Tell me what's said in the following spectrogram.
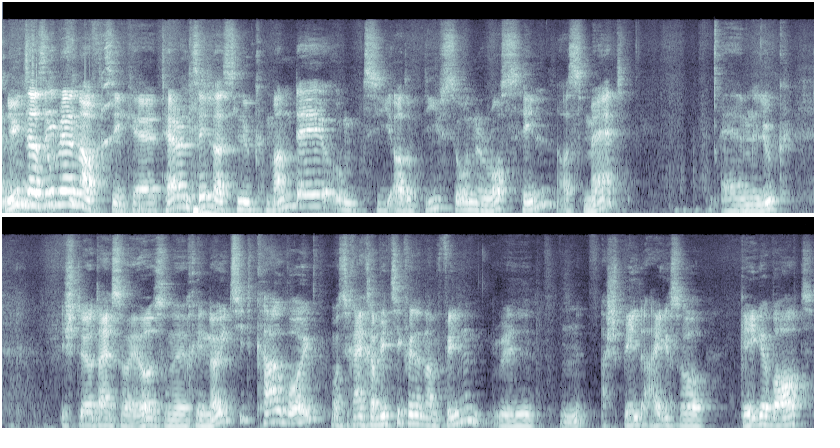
1987, äh, Terence Hill als Luke Monday und sein Adoptivsohn Ross Hill als Matt. Ähm, Luke ist dort eigentlich so, ja, so ein Neuzeit-Cowboy, was ich eigentlich auch witzig finde am Film, weil Mhm. er spielt eigentlich so Gegenwart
